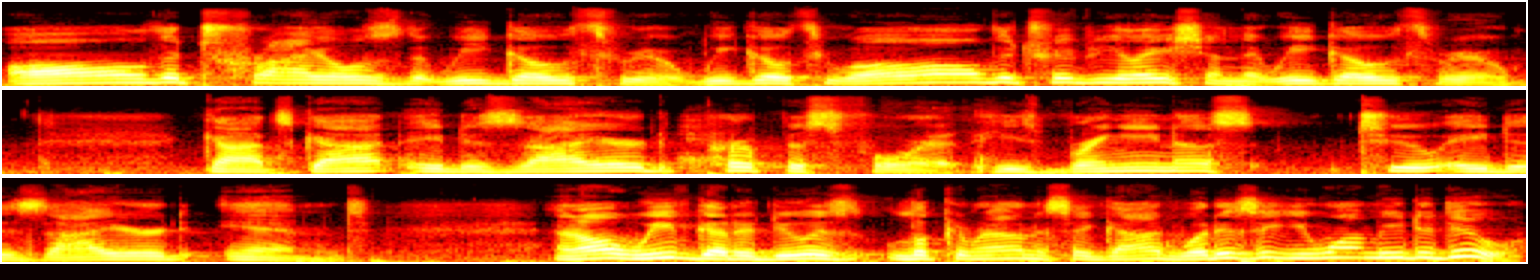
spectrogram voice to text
all the trials that we go through, we go through all the tribulation that we go through, God's got a desired purpose for it. He's bringing us to a desired end. And all we've got to do is look around and say, God, what is it you want me to do?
